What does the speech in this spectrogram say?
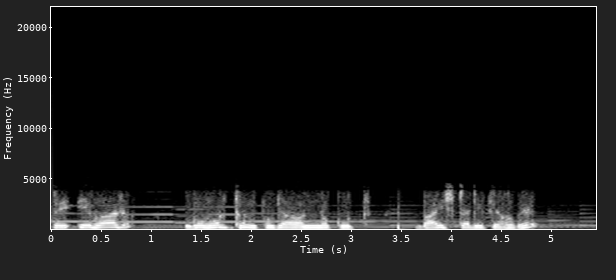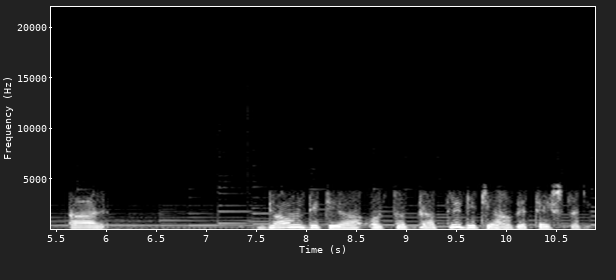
তো এবার গোবর্ধন পূজা অন্নকূট বাইশ তারিখে হবে। আর যম দ্বিতীয়া অর্থাৎ ভ্রাতৃ দ্বিতীয়া হবে তেইশ তারিখ।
